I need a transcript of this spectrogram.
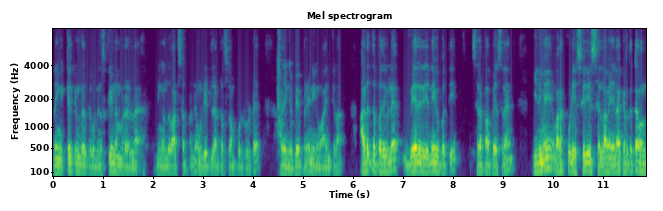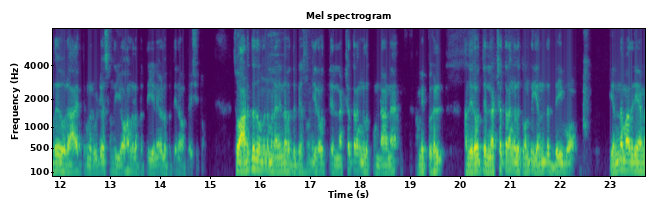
நீங்கள் கேட்கின்ற இருக்கக்கூடிய இந்த ஸ்க்ரீன் நம்பரில் நீங்கள் வந்து வாட்ஸ்அப் பண்ணி உங்கள் டீட்டெயில் அட்ரஸ்லாம் போட்டுவிட்டு அதை நீங்கள் பே பண்ணி நீங்கள் வாங்கிக்கலாம். அடுத்த பதிவில் வேறு இணைவை பற்றி சிறப்பாக பேசுகிறேன் இனிமேல் வரக்கூடிய சீரியஸ் எல்லாமே ஏன்னா கிட்டத்தட்ட வந்து ஒரு ஆயிரத்தி முந்நூறு வீடியோஸ் வந்து யோகங்களை பற்றி இணைவுகளை பற்றி நம்ம பேசிட்டோம். ஸோ அடுத்தது வந்து நம்ம என்ன பற்றி பேசணும்? இருபத்தேழு நட்சத்திரங்களுக்கு உண்டான அமைப்புகள். அந்த இருபத்தேழு நட்சத்திரங்களுக்கு வந்து எந்த தெய்வம் எந்த மாதிரியான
